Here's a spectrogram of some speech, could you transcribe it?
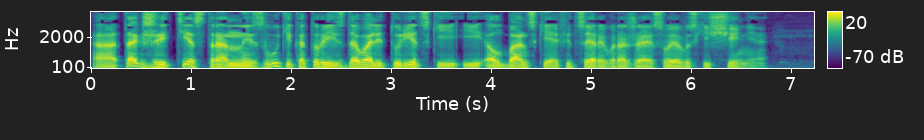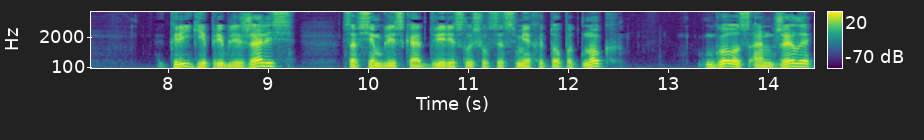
а также те странные звуки, которые издавали турецкие и албанские офицеры, выражая свое восхищение. Крики приближались, совсем близко от двери слышался смех и топот ног. Голос Анжелы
